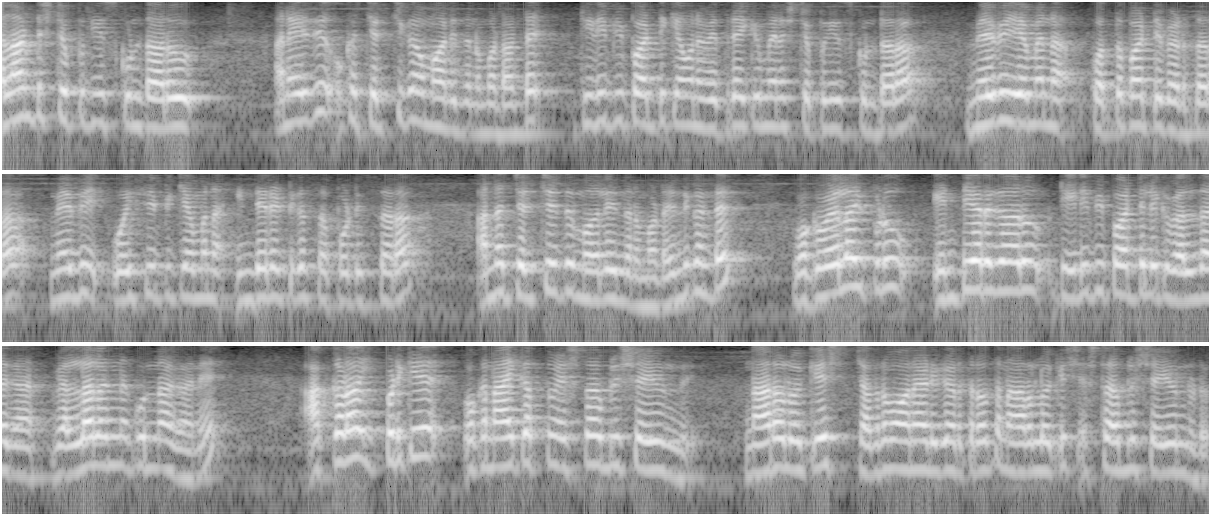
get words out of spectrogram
ఎలాంటి స్టెప్ తీసుకుంటారు అనేది ఒక చర్చగా మారిందనమాట అంటే టీడీపీ పార్టీకి ఏమైనా వ్యతిరేకమైన స్టెప్ తీసుకుంటారా? మేబీ ఏమైనా కొత్త పార్టీ పెడతారా? మేబీ వైసీపీకి ఏమైనా ఇండైరెక్ట్గా సపోర్ట్ ఇస్తారా? అన్న చర్చ అయితే మొదలైందనమాట ఎందుకంటే ఒకవేళ ఇప్పుడు ఎన్టీఆర్ గారు టీడీపీ పార్టీలకు వెళ్దా గా వెళ్ళాలనుకున్నా కానీ అక్కడ ఇప్పటికే ఒక నాయకత్వం ఎస్టాబ్లిష్ అయి ఉంది నారా లోకేష్ చంద్రబాబు నాయుడు గారి తర్వాత నారా లోకేష్ ఎస్టాబ్లిష్ అయి ఉన్నాడు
